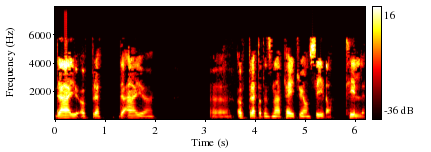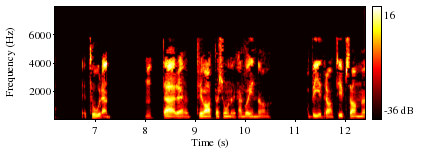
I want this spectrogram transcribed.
det är ju upprätt, det är ju eh, upprättat en sån här Patreon-sida till eh, touren. Där eh, privatpersoner kan gå in och, och bidra. Typ som, eh,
